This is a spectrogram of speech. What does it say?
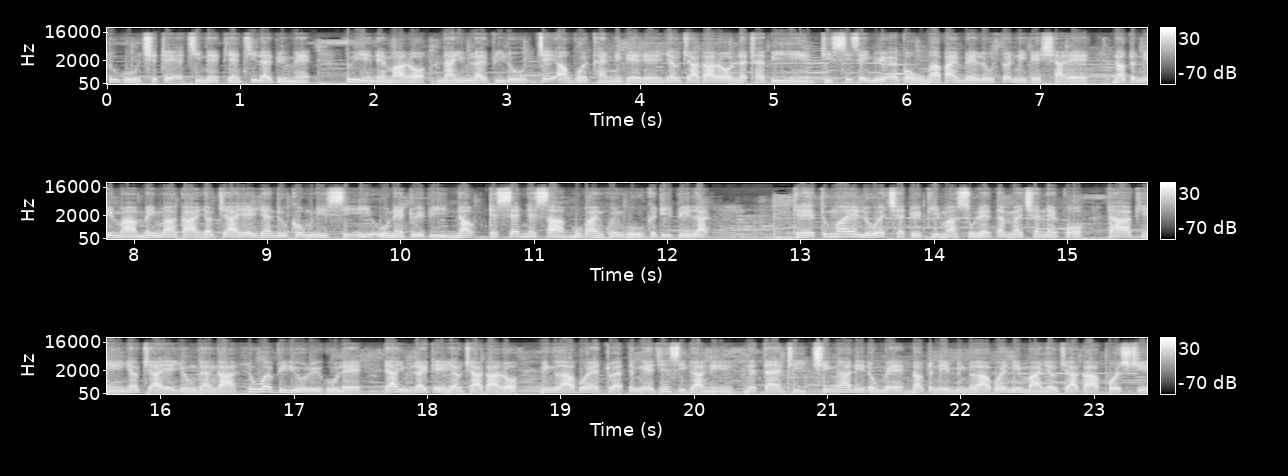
သူ့ကိုချစ်တဲ့အကြည့်နဲ့ပြန်ကြည့်လိုက်ပေမဲ့သူ့ရင်ထဲမှာတော့နိုင်ယူလိုက်ပြီလို့ကြိတ်အောင်ပွဲခံနေခဲ့တယ်ယောက်ျားကတော့လက်ထပ်ပြီးရင်ဒီစီစိန်တွေအကုန်ငါပိုင်ပဲလို့တွက်နေခဲ့ရှာတယ်နောက်တစ်နေ့မှာမိမကယောက်ျားရဲ့ရန်သူကုမ္ပဏီ CEO နဲ့တွေ့ပြီးနောက်တစ်ဆက်နှစ်စာမူပိုင်ခွင့်ကိုကတိပေးလိုက် တဲ့သူမရဲ့လိုအပ်ချက်တွေပြည့်မဆိုတဲ့တတ်မှတ်ချက်နဲ့ပေါ့ဒါအပြင်ယောက်ျားရဲ့ရုံးခန်းကလှုပ်ဝက်ဗီဒီယိုတွေကိုလည်းရယူလိုက်တဲ့ယောက်ျားကတော့မင်္ဂလာပွဲအတွက်တငယ်ချင်းစီကနေနှစ်တန်းအထိချင်းကားနေတော့မဲ့နောက်တစ်နေ့မင်္ဂလာပွဲနေ့မှာယောက်ျားက Porsche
